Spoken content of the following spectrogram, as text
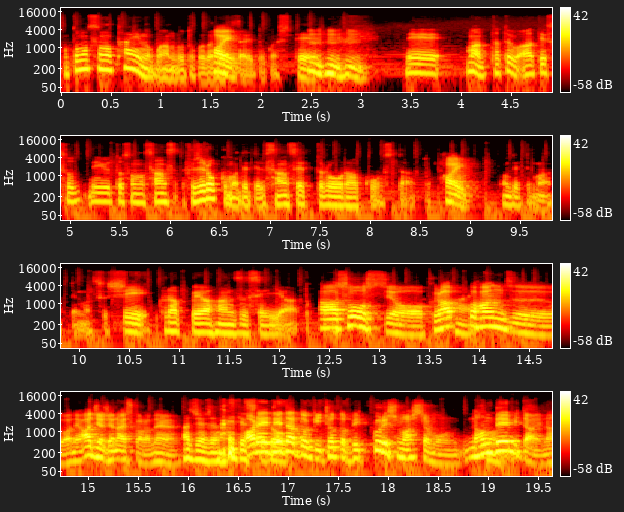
もともとそのタイのバンドとかが出てたりとかして、うんうんうん。で、まあ、例えばアーティストで言うと、そのサンフジロックも出てるサンセットローラーコースターとか。はい。も出てもらってますし、クラップやハンズセイヤーとか、ああ、そうっすよ。クラップハンズはね、アジアじゃないですからね。アジアじゃないですあれ出た時ちょっとびっくりしましたもん。なんでみたいな。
